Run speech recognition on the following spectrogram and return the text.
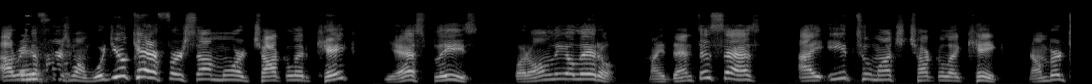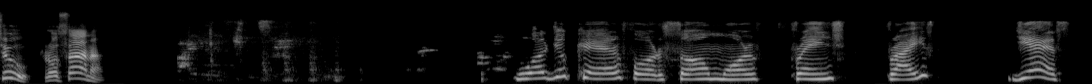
I'll read the first one. Would you care for some more chocolate cake? Yes, please, but only a little. My dentist says I eat too much chocolate cake. Number two, Rosanna. Would you care for some more French fries? Yes,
